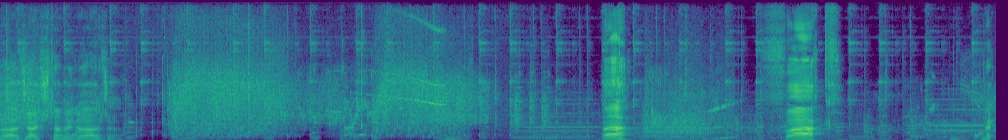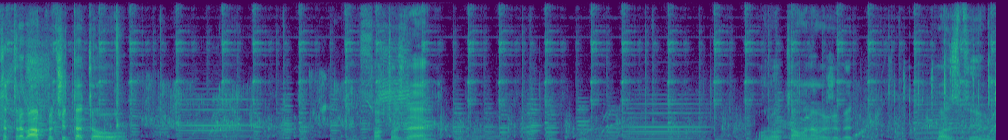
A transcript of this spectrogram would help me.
gađa i šta me? Mario, Ah! Fuck! Neka treba pročitat ovo. Fuck was that? Ono tamo ne može biti pozitivno.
